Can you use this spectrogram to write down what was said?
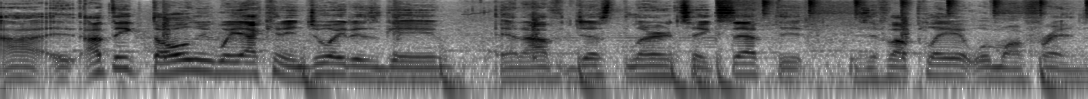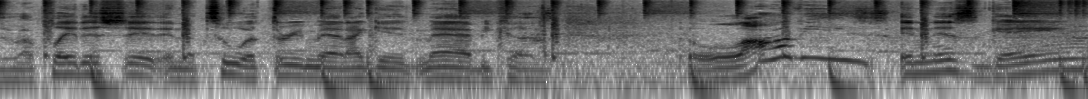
Uh, I think the only way I can enjoy this game, and I've just learned to accept it, is if I play it with my friends. If I play this shit in a two or three man, I get mad because lobbies in this game,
